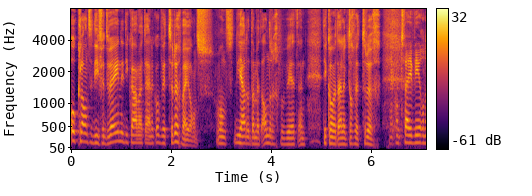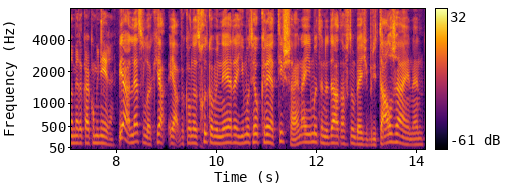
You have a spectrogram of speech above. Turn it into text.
ook klanten die verdwenen, die kwamen uiteindelijk ook weer terug bij ons. Want die hadden dat met anderen geprobeerd en die komen uiteindelijk toch weer terug. Je kon twee werelden met elkaar combineren? Ja, letterlijk. Ja, ja, we konden het goed combineren. Je moet heel creatief zijn en je moet inderdaad af en toe een beetje brutaal zijn. En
